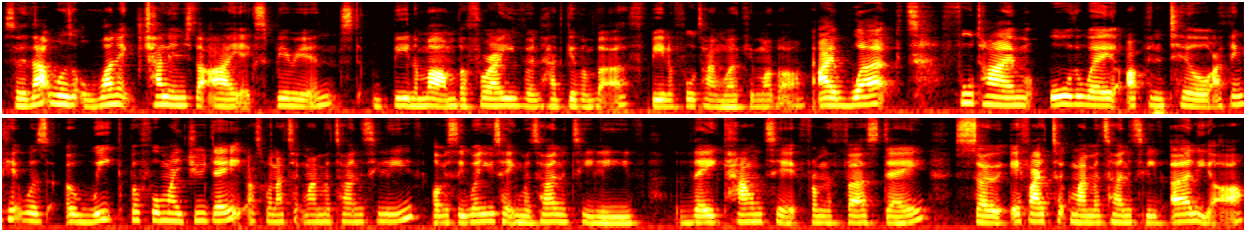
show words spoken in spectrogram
So that was one challenge that I experienced being a mum before I even had given birth, being a full time working mother. I worked full time all the way up until I think it was a week before my due date. That's when I took my maternity leave. Obviously, when you take maternity leave, they count it from the first day. So if I took my maternity leave earlier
